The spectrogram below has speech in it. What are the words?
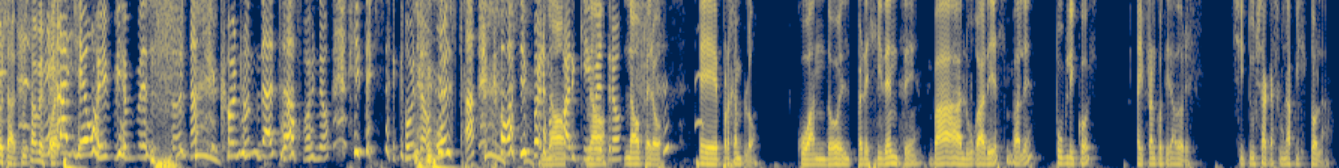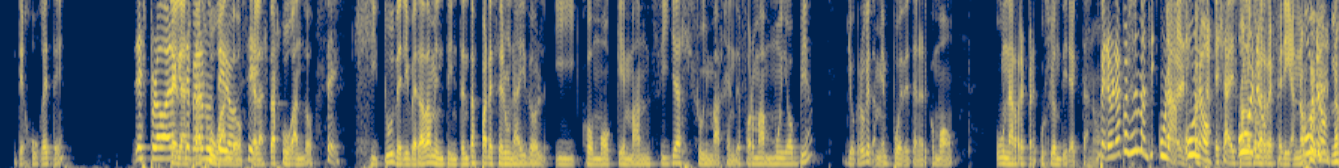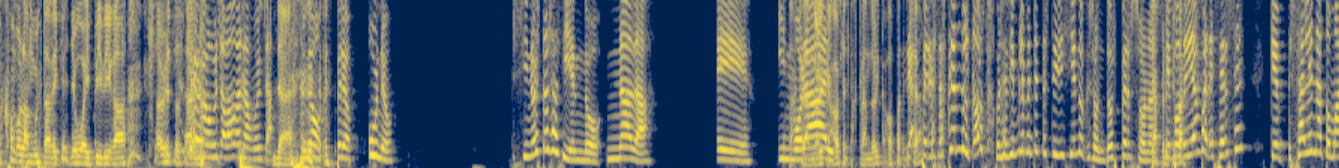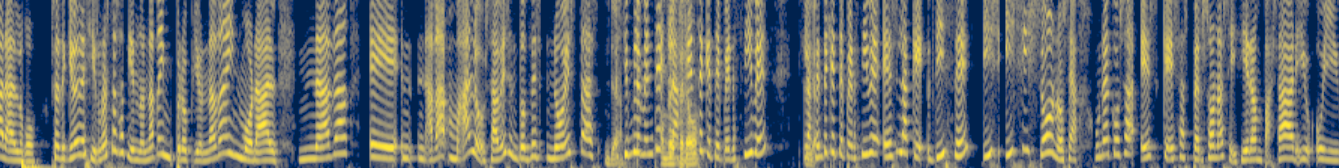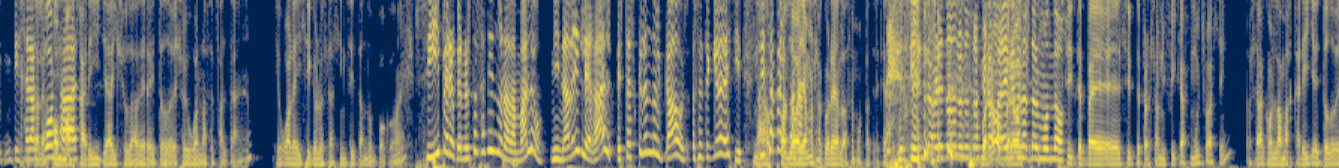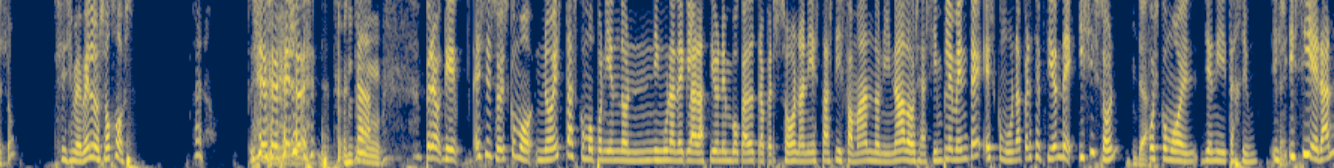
o sea, tú sabes cuál- Llega llego y bien persona con un datáfono y te saca una multa como si fuera un parquímetro. No, no, pero, eh, por ejemplo, cuando el presidente va a lugares, ¿vale? Públicos, hay francotiradores. Si tú sacas una pistola de juguete, Es probable te que la te estás un jugando, tiro. Sí, te la estás jugando. sí. Si tú deliberadamente intentas parecer un idol y como que mancillas su imagen de forma muy obvia, yo creo que también puede tener como una repercusión directa, ¿no? Pero una cosa es manci- Una, Es- o uno. sea, esa es a lo que me refería, ¿no? uno. No es como la multa de que JYP diga, ¿sabes? O sea, me no. gustaba más la multa. Ya. No, pero uno. Si no estás haciendo nada eh, Estás inmoral. creando el caos, estás creando el caos, Patricia. pero estás creando el caos. O sea, simplemente te estoy diciendo que son dos personas Ya, que vas- podrían parecerse que salen a tomar algo. O sea, te quiero decir, no estás haciendo nada impropio, nada inmoral, nada, eh, nada malo, ¿sabes? Entonces, no estás. Ya. Simplemente Hombre, la pero- gente que te percibe. Sí, la ya. gente que te percibe es la que dice y, y si son. O sea, una cosa es que esas personas se hicieran pasar y, y dijeran sales con cosas. mascarilla y sudadera y todo eso, igual no hace falta, ¿eh? Igual ahí sí que lo estás incitando un poco, ¿eh? Sí, pero que no estás haciendo nada malo, ni nada ilegal. Estás creando el caos. O sea, te quiero decir, Nah, si esa Cuando persona. vayamos a Corea lo hacemos, Patricia. Sí, sobre todo nosotros que nos parecemos a todo el mundo. Si te, si te personificas mucho así, o sea, con la mascarilla y todo eso, Sí, se me ven los ojos. bueno. Se me ven los... tú- Nada. Pero que es eso, es como, no estás como poniendo ninguna declaración en boca de otra persona, ni estás difamando, ni nada. O sea, simplemente es como una percepción de, ¿y si son? Ya. Pues como el Jenny y Taehyung. ¿Y, Sí. y si eran?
